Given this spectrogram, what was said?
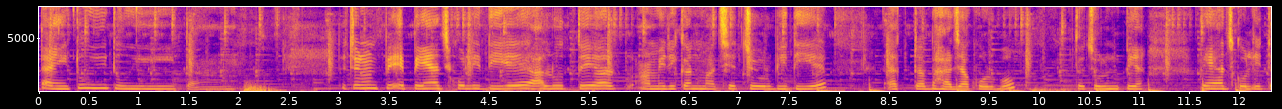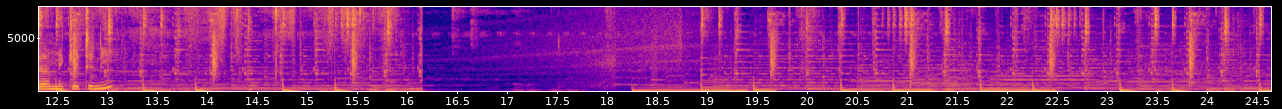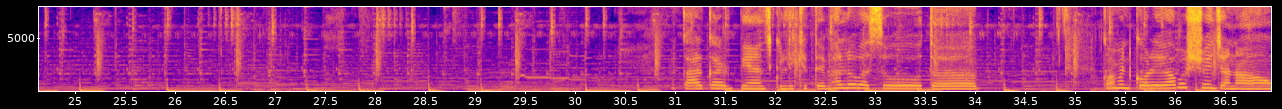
টাই টুই টুই টা। তো চলুন পেঁয়াজ কলি দিয়ে, আলুতে আর আমেরিকান মাছের চর্বি দিয়ে একটা ভাজা করব। তো চলুন পেঁয়াজ কলিটা আমি কেটে নিই। কার কার পেঁয়াজগুলি খেতে ভালোবাসো তা কমেন্ট করে অবশ্যই জানাও।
